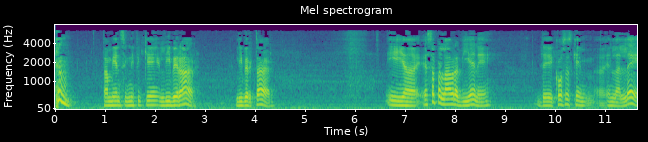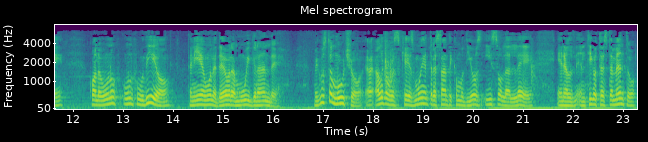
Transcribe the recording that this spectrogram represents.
También significa liberar, libertar. Y uh, esa palabra viene de cosas que en la ley cuando un judío tenía una deuda muy grande. Me gusta mucho, eh, algo que es muy interesante como Dios hizo la ley en el Antiguo Testamento.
